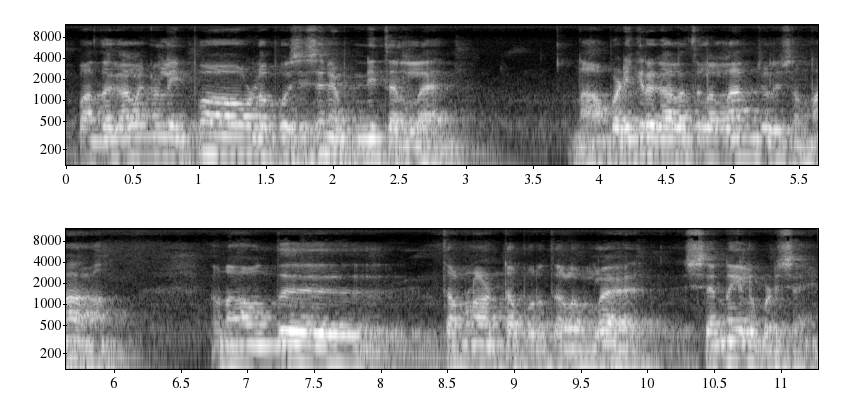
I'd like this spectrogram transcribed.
இப்போ அந்த காலங்களில் இப்போ உள்ள பொசிஷன் எப்படின்னு தெரில. நான் படிக்கிற காலத்துலலாம்னு சொல்லி சொன்னால் நான் வந்து தமிழ்நாட்டை பொறுத்த அளவில் சென்னையில் படித்தேன்.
